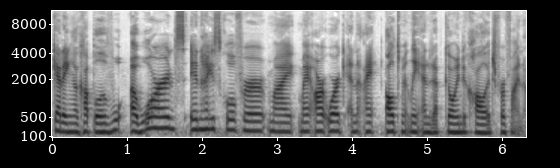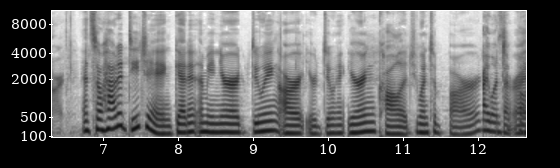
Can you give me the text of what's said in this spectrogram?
getting a couple of w- awards in high school for my my artwork, and I ultimately ended up going to college for fine art. And so, how did DJing get in? I mean, you're doing art. You're doing. You're in college. You went to Bard. I went to right?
